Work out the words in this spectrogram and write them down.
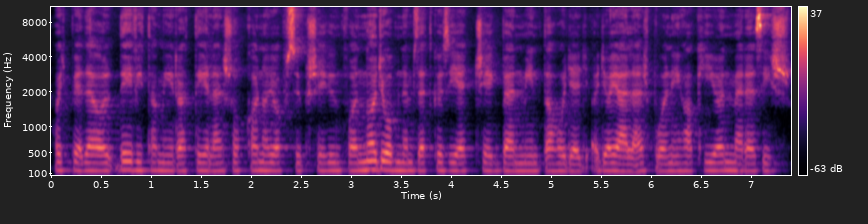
hogy például D-vitaminra télen sokkal nagyobb szükségünk van, nagyobb nemzetközi egységben, mint ahogy egy, egy ajánlásból néha kijön, mert ez is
